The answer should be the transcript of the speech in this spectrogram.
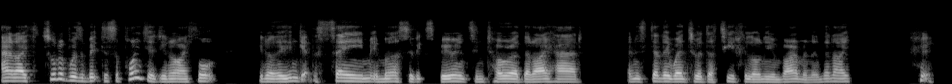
and I sort of was a bit disappointed. You know, I thought, you know, they didn't get the same immersive experience in Torah that I had, and instead they went to a Dati Chiloni environment. And then I,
